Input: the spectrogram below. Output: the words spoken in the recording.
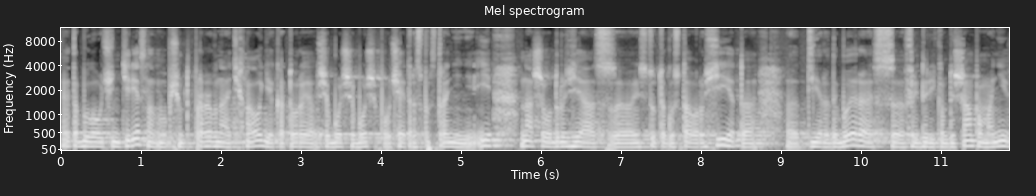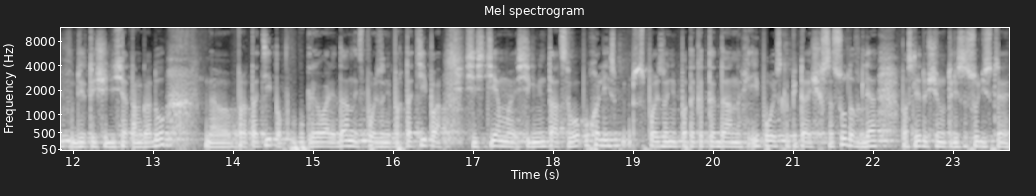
Это было очень интересно, в общем-то, прорывная технология, которая все больше и больше получает распространение. И наши вот друзья с э, Института Густава Руси, это э, Тьерра Дебера с Фредериком Дешампом, они в 2010 году э, прототипа, публиковали данные использования прототипа системы сегментации опухолей с использованием ПДКТ данных и поиска питающих сосудов для последующей внутрисосудистой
